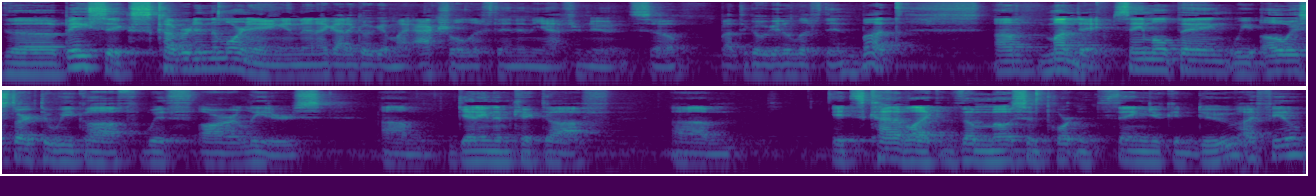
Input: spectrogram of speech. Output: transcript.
the basics covered in the morning, and then I got to go get my actual lift in in the afternoon. So about to go get a lift in, but um, Monday, same old thing. We always start the week off with our leaders, um, getting them kicked off. Um, it's kind of like the most important thing you can do, I feel,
